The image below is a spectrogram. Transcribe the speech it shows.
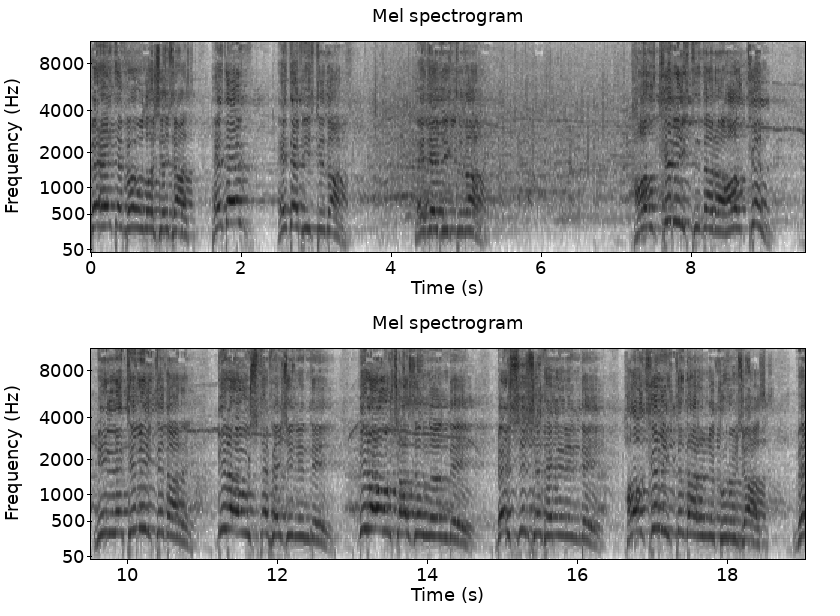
ve hedefe ulaşacağız. Hedef, hedef iktidar. Hedef iktidar. Halkın iktidarı, halkın, milletin iktidarı. Bir avuç tepecinin değil, bir avuç azınlığın değil, beşli çetelerin değil. Halkın iktidarını kuracağız ve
